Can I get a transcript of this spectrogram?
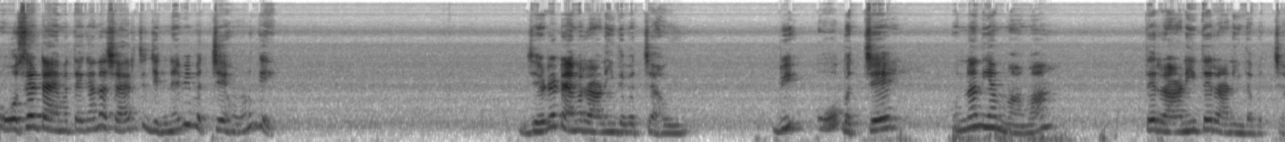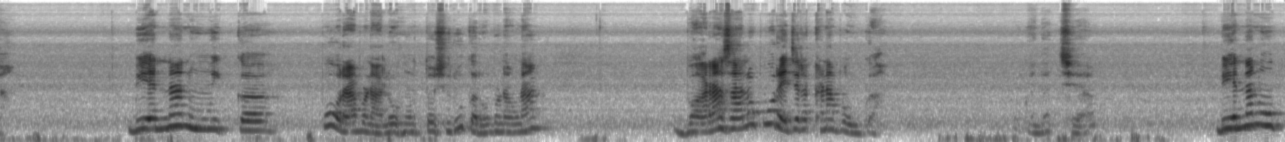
ਉਸੇ ਟਾਈਮ ਤੇ ਕਹਿੰਦਾ, ਸ਼ਹਿਰ 'ਚ ਜਿੰਨੇ ਵੀ ਬੱਚੇ ਹੋਣਗੇ, ਜਿਹੜੇ ਟਾਈਮ ਰਾਣੀ ਦੇ ਬੱਚਾ ਹੋਊ, ਵੀ ਉਹ ਬੱਚੇ, ਉਹਨਾਂ ਦੀਆਂ ਮਾਵਾਂ ਤੇ ਰਾਣੀ ਤੇ ਰਾਣੀ ਦਾ ਬੱਚਾ। ਵੀ ਇਹਨਾਂ ਨੂੰ ਇੱਕ ਭੋਰਾ ਬਣਾ ਲਓ, ਹੁਣ ਤੋਂ ਸ਼ੁਰੂ ਕਰੋ ਬਣਾਉਣਾ। 12 ਸਾਲ ਉਹ ਭੋਰੇ 'ਚ ਰੱਖਣਾ ਪਊਗਾ। ਉਹ ਕਹਿੰਦਾ, ਅੱਛਾ। ਵੀ ਇਹਨਾਂ ਨੂੰ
